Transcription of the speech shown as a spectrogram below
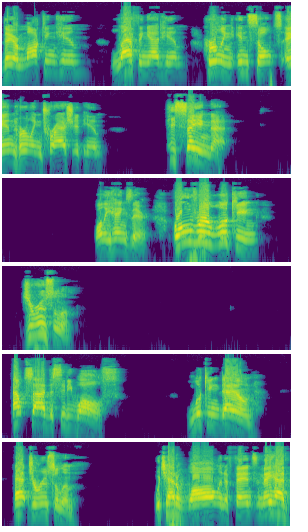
they are mocking him, laughing at him, hurling insults and hurling trash at him. He's saying that while he hangs there, overlooking Jerusalem, outside the city walls, looking down at Jerusalem, which had a wall and a fence, and they had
